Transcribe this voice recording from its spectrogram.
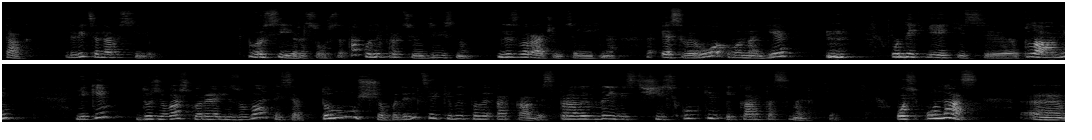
Так, дивіться на Росію. В Росії ресурси. Так вони працюють, звісно, не зворачується їхня СВО, вона є. У них є якісь е, плани, яким дуже важко реалізуватися, тому що, подивіться, які випали аркани: справедливість 6 кубків і карта смерті. Ось у нас. Е,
